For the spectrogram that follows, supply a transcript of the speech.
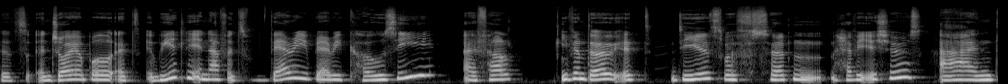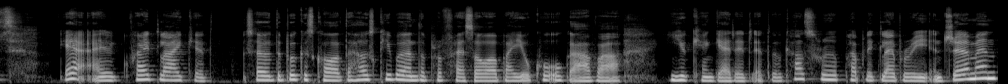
it's enjoyable. It's weirdly enough it's very very cozy. I felt even though it deals with certain heavy issues and yeah i quite like it. So the book is called the housekeeper and the professor by yoko ogawa. You can get it at the Karlsruhe Public Library in German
